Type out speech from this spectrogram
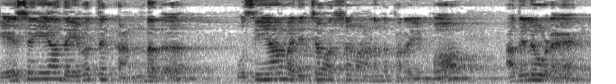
യേശയ്യ ദൈവത്തെ കണ്ടത് ഉസിയ മരിച്ച വർഷമാണെന്ന് പറയുമ്പോ അതിലൂടെ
